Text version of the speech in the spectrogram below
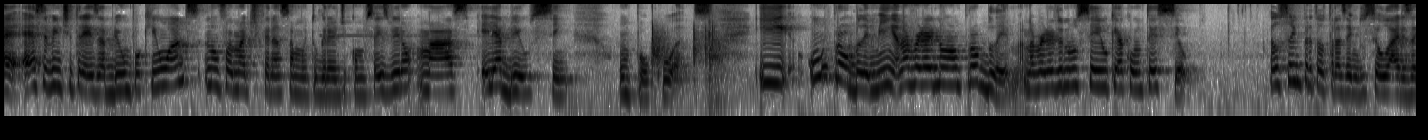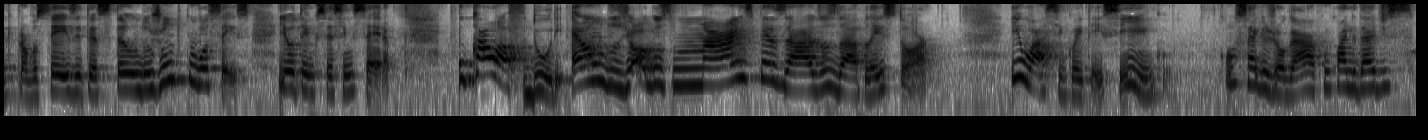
É, S23 abriu um pouquinho antes, não foi uma diferença muito grande como vocês viram, mas ele abriu sim um pouco antes. E um probleminha, na verdade não é um problema, na verdade eu não sei o que aconteceu. Eu sempre estou trazendo celulares aqui para vocês e testando junto com vocês, e eu tenho que ser sincera. O Call of Duty é um dos jogos mais pesados da Play Store. E o A55 consegue jogar com qualidades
